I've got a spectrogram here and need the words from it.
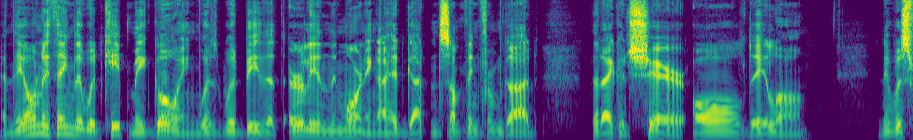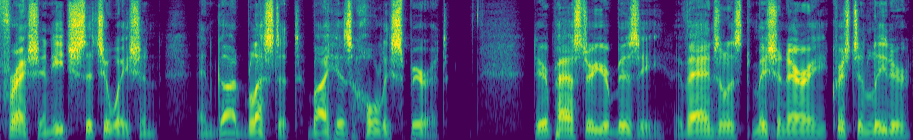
and the only thing that would keep me going was would be that early in the morning I had gotten something from God that I could share all day long. And it was fresh in each situation, and God blessed it by His Holy Spirit. Dear Pastor, you're busy. Evangelist, missionary, Christian leader,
